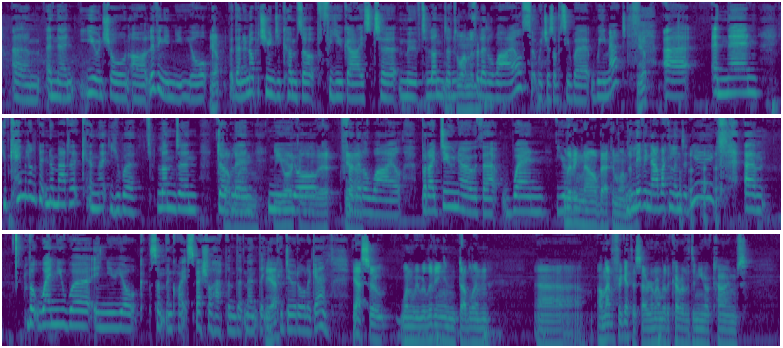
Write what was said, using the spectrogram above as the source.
um, and then you and Sean are living in New York. Yep. But then an opportunity comes up for you guys to move to London, to London. for a little while, so, which is obviously where we met. Yep. Uh, and then you became a little bit nomadic, in that you were London, Dublin, Dublin, New York York, a little for a little while. But I do know that when you're Living now back in London. living now back in London, yay! um, but when you were in New York, something quite special happened that meant that you Yeah. could do it all again. Yeah, so when we were living in Dublin, uh, I'll never forget this. I remember the cover of the New York Times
